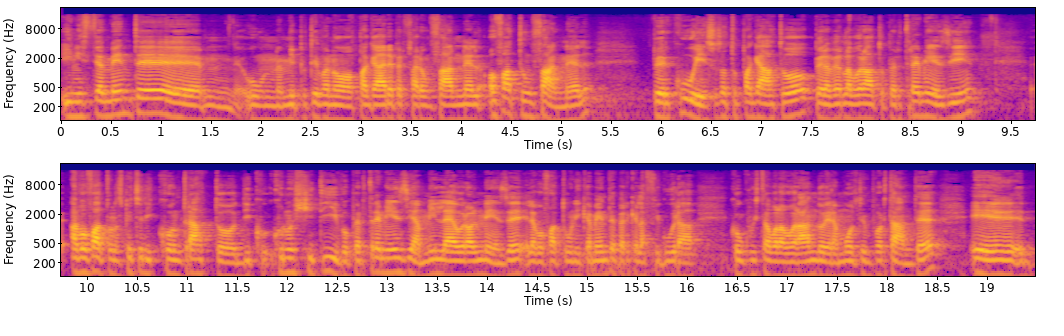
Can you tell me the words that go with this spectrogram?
Inizialmente um, un, mi potevano pagare per fare un funnel, ho fatto un funnel per cui sono stato pagato per aver lavorato per tre mesi avevo fatto una specie di contratto di conoscitivo per tre mesi a 1000 euro al mese e l'avevo fatto unicamente perché la figura con cui stavo lavorando era molto importante e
